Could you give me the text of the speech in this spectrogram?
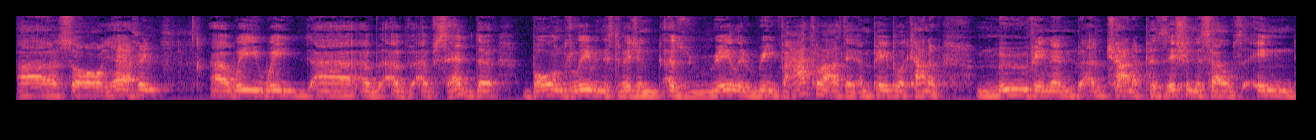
Uh, so yeah, I think uh, we we uh, have, have, have said that Bones leaving this division has really revitalised it, and people are kind of moving and, and trying to position themselves in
